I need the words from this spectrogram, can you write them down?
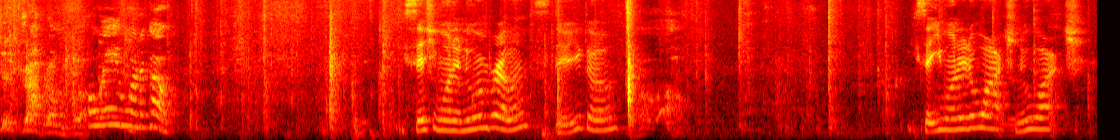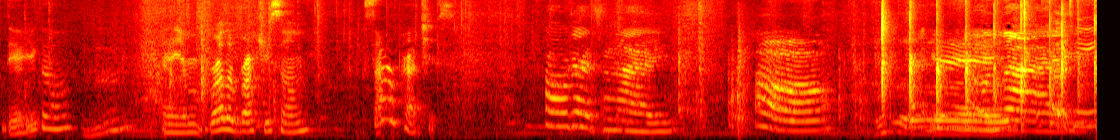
Just drop it on the Oh, where you want to go? You said you wanted new umbrellas. There you go. Oh, You said you wanted a watch, new watch. There you go. And your brother brought you some sour patches. Oh, that's nice. Oh, Yay. nice.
